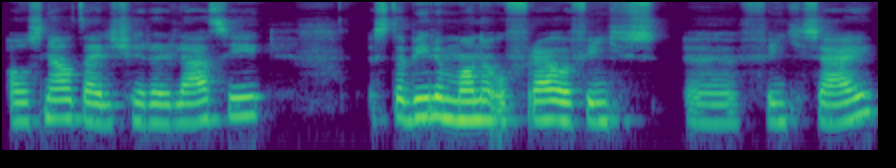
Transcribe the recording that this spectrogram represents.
al snel tijdens je relatie. Stabiele mannen of vrouwen vind je, uh, vind je saai.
